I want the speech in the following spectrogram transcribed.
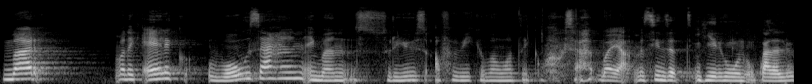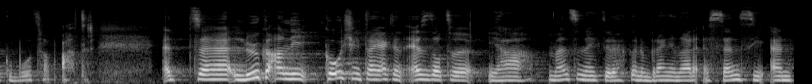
maar wat ik eigenlijk wou zeggen, ik ben serieus afgeweken van wat ik wou zeggen, maar ja, misschien zit hier gewoon ook wel een leuke boodschap achter. Het uh, leuke aan die coaching trajecten is dat we ja, mensen eigenlijk terug kunnen brengen naar de essentie en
